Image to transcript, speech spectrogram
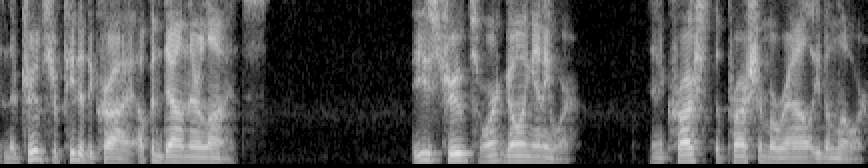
And the troops repeated the cry up and down their lines. These troops weren't going anywhere, and it crushed the Prussian morale even lower.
